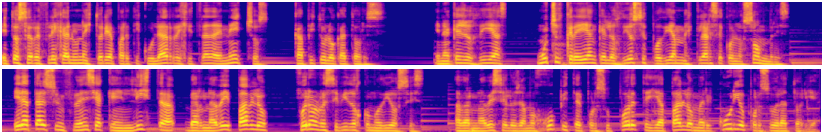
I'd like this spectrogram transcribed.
Esto se refleja en una historia particular registrada en Hechos, capítulo 14. En aquellos días, muchos creían que los dioses podían mezclarse con los hombres. Era tal su influencia que en Listra, Bernabé y Pablo fueron recibidos como dioses. A Bernabé se lo llamó Júpiter por su porte y a Pablo Mercurio por su oratoria.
